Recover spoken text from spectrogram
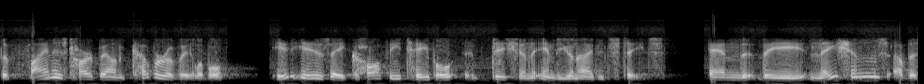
the finest hardbound cover available. It is a coffee table edition in the United States. And the nations of the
